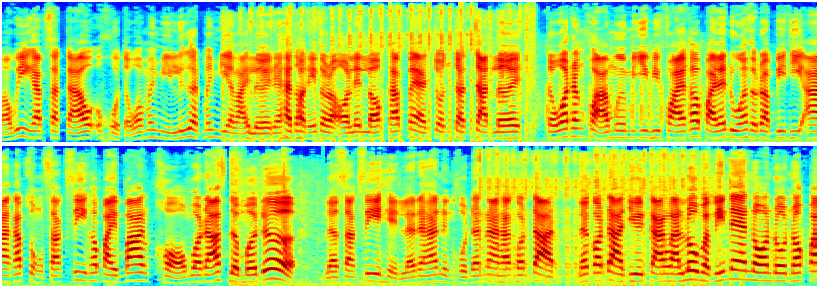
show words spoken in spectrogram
มาวี่ครับสเกลโอ้โห แต่ว่าไม่มีเลือดไม่มีอะไรเลยนะฮะ ตอนนี้ตัวออนเล่นล็อกครับแม่จนจัดๆเลย แต่ว่าทางขวามือมียิงพีไฟเข้าไปแล้วดูนะสำหรับ BTR ครับ ส่งซักซี่เข้าไปบ้านของวอดัสเดอะเมอร์เดอร์ และซักซี่เห็นแล้วนะฮะหนึ่งคนด้านหน้าครับก็อดดาดและก็อดดาดยืนกลางลานโล่งแบบนี้แน่นอนโดนน็อกไป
